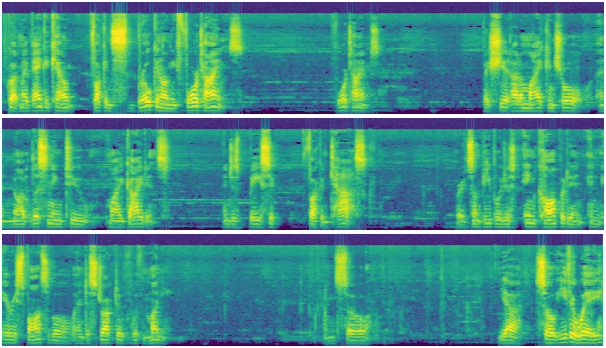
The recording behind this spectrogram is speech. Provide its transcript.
i've got my bank account fucking broken on me four times. Four times. By shit out of my control and not listening to my guidance and just basic fucking tasks right? Some people are just incompetent and irresponsible and destructive with money. And so, yeah. So either way,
